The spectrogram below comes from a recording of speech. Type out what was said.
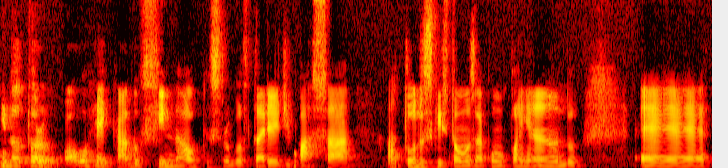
E doutor, qual o recado final que o senhor gostaria de passar a todos que estão nos acompanhando? É,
